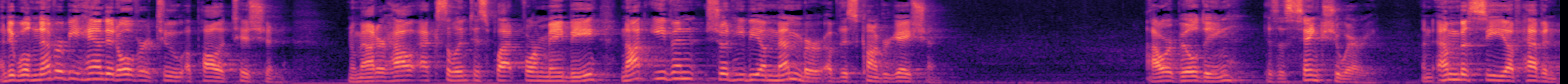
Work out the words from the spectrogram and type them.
and it will never be handed over to a politician, no matter how excellent his platform may be, not even should he be a member of this congregation. Our building is a sanctuary, an embassy of heaven,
